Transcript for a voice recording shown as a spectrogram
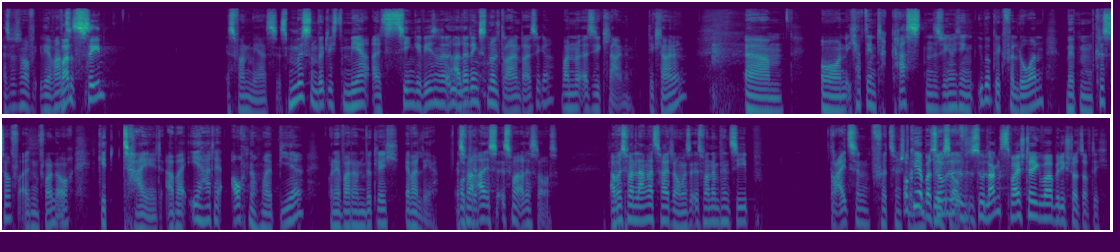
Also pass mal auf, wir waren es zehn? Es waren mehr als, es müssen wirklich mehr als zehn gewesen sein. Oh. Allerdings 0,33er, waren nur, also die kleinen. Die kleinen. Ähm, und ich habe den Kasten, deswegen habe ich den Überblick verloren, mit dem Christoph, alten Freund auch, geteilt. Aber er hatte auch nochmal Bier und er war dann wirklich, er war leer. Es, okay. war, alles, es war alles raus. Okay. Aber es war ein langer Zeitraum. Es, es waren im Prinzip 13, 14 Stunden. Okay, aber so, solange es zweistellig war, bin ich stolz auf dich.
